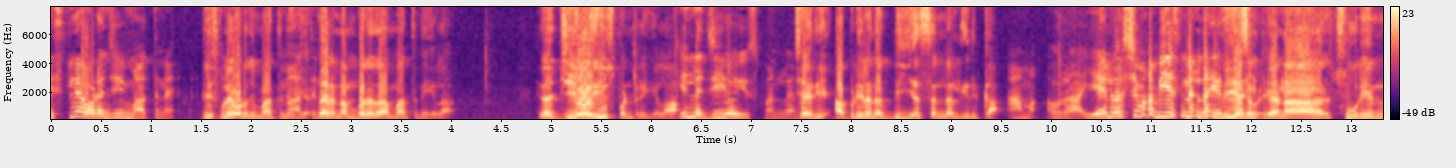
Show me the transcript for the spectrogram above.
டிஸ்ப்ளே உடைஞ்சு மாத்தினேன். டிஸ்பிளே உடஞ்சி மாத்துனீங்க. வேற நம்பர் ஏதாவது மாத்துனீங்களா? ஏதாவது ஜியோ யூஸ் பண்றீங்களா? இல்ல ஜியோ யூஸ் பண்ணல சரி. அப்படி இல்லைன்னா பிஎஸ்என்எல் இருக்கா? ஆமா ஒரு ஏழு வருஷமா பிஎஸ்என்எல் தான் பிஎஸ்என்எல் ஏன்னா சூரியன்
